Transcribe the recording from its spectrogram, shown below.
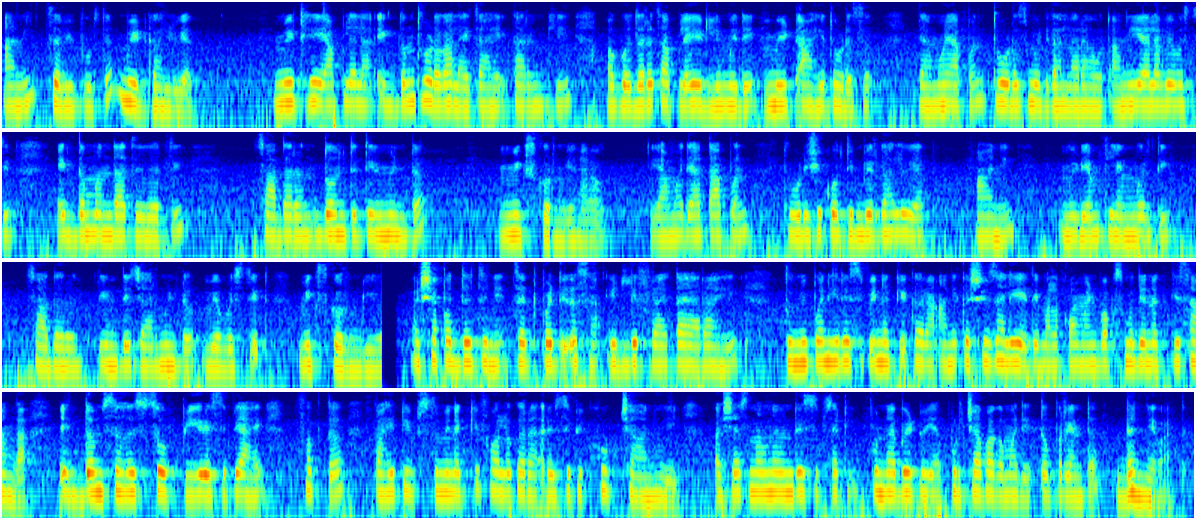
आणि चवीपुरतं मीठ घालूयात. मीठ हे आपल्याला एकदम थोडं घालायचं आहे कारण की अगोदरच आपल्या इडलीमध्ये मीठ आहे थोडंसं. त्यामुळे आपण थोडंच मीठ घालणार आहोत आणि याला व्यवस्थित एकदम मंद आचेवरती साधारण दोन ते तीन मिनटं मिक्स करून घेणार आहोत. यामध्ये आता आपण थोडीशी कोथिंबीर घालूयात आणि मीडियम फ्लेमवरती साधारण तीन ते चार मिनटं व्यवस्थित मिक्स करून घेऊ. अशा पद्धतीने चटपटीत असा इडली फ्राय तयार आहे. तुम्ही पण ही रेसिपी नक्की करा आणि कशी झाली आहे ते मला कॉमेंट बॉक्समध्ये नक्की सांगा. एकदम सहज सोपी रेसिपी आहे. फक्त काही टिप्स तुम्ही नक्की फॉलो करा. रेसिपी खूप छान होईल. अशाच नवनवीन रेसिपीसाठी पुन्हा भेटूया पुढच्या भागामध्ये. तोपर्यंत धन्यवाद.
